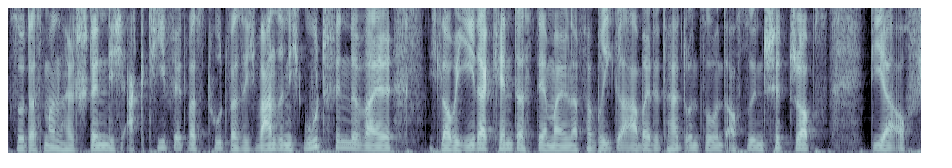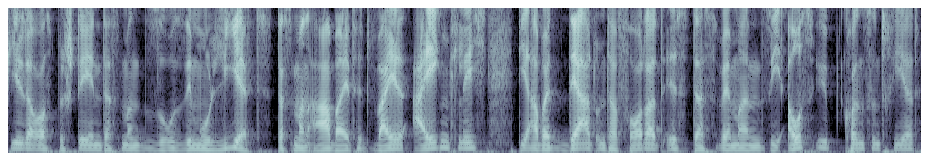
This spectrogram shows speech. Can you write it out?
sodass man halt ständig aktiv etwas tut, was ich wahnsinnig gut finde, weil ich glaube, jeder kennt das, der mal in einer Fabrik gearbeitet hat und so und auch so in Shitjobs, die ja auch viel daraus bestehen, dass man so simuliert, dass man arbeitet, weil eigentlich die Arbeit derart unterfordert ist, dass wenn man sie ausübt, konzentriert,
